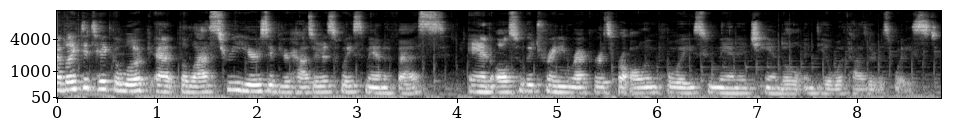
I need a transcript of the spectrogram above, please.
I'd like to take a look at the last three years of your hazardous waste manifest and also the training records for all employees who manage, handle, and deal with hazardous waste.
